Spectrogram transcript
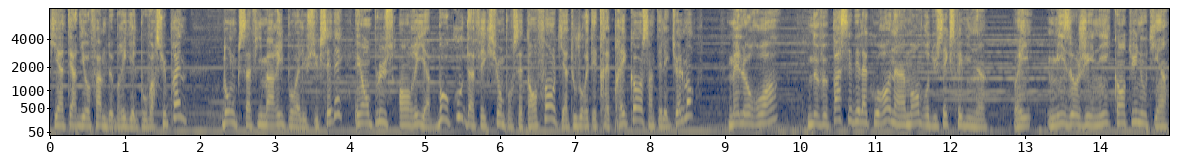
qui interdit aux femmes de briguer le pouvoir suprême, donc sa fille Marie pourrait lui succéder, et en plus Henri a beaucoup d'affection pour cet enfant qui a toujours été très précoce intellectuellement, mais le roi ne veut pas céder la couronne à un membre du sexe féminin. Oui, misogynie quand tu nous tiens.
